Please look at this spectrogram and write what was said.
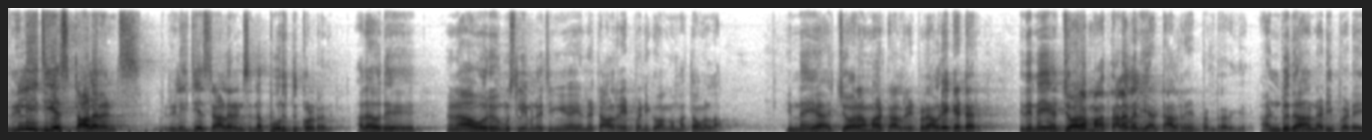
ரிலீஜியஸ் டாலரன்ஸ் ரிலீஜியஸ் டாலரன்ஸ்னால் பொறுத்து கொள்வது அதாவது நான் ஒரு முஸ்லீம்னு வச்சுக்கோங்க என்னை டாலரேட் பண்ணிக்குவாங்க மற்றவங்கெல்லாம் என்னையா ஜுரமாக டாலரேட் பண்ண அவரே கேட்டார் இது என்ன ஜுரமா தலைவலியா டாலரேட் பண்ணுறதுக்கு அன்பு தான் அடிப்படை.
